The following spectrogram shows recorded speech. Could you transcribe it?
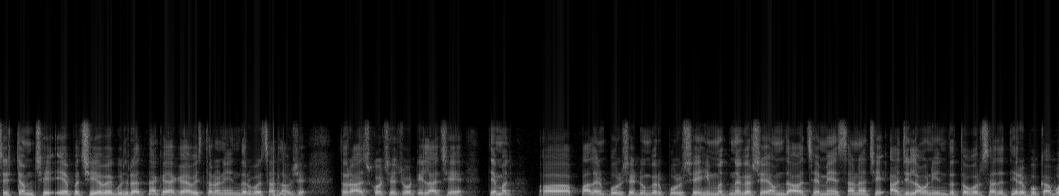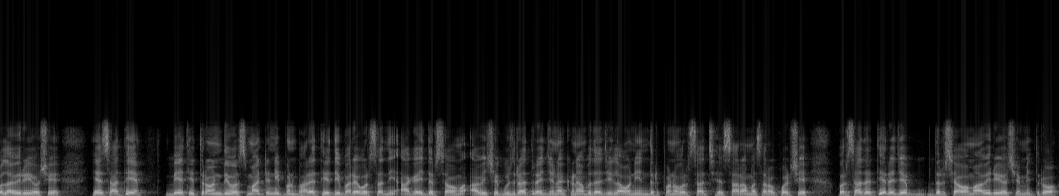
સિસ્ટમ છે, એ પછી હવે ગુજરાતના કયા કયા વિસ્તારોની અંદર વરસાદ લાવશે? તો રાજકોટ છે, ચોટીલા છે, તેમજ પાલનપુર છે, ડુંગરપુર છે, હિંમતનગર છે, અમદાવાદ છે, મહેસાણા છે, આ જિલ્લાઓની અંદર તો વરસાદ અત્યારે ભૂકા બોલાવી રહ્યો છે. એ સાથે બેથી ત્રણ દિવસ માટેની પણ ભારેથી અતિ ભારે વરસાદની આગાહી દર્શાવવામાં આવી છે. ગુજરાત રાજ્યના ઘણા બધા જિલ્લાઓની અંદર પણ વરસાદ છે, સારામાં સારો પડશે. વરસાદ અત્યારે જે દર્શાવવામાં આવી રહ્યો છે મિત્રો,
